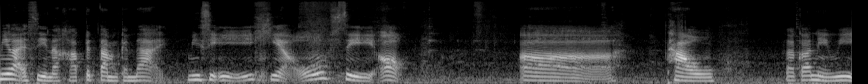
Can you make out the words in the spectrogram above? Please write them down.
มีหลายสีนะคะ ไปตำกันได้ มีสีเขียวสีออก เอ่อ เทา แล้วก็เนวี่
